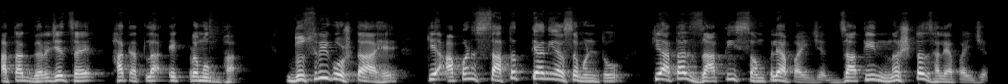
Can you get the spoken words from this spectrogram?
आता गरजेचं आहे हा त्यातला एक प्रमुख भाग. दुसरी गोष्ट आहे की आपण सातत्याने असं म्हणतो की आता जाती संपल्या पाहिजेत जाती नष्ट झाल्या पाहिजेत.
